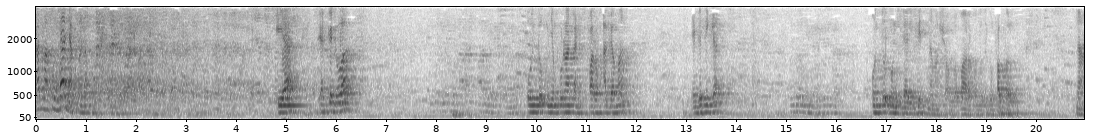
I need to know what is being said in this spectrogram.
Kan langsung banyak anak. Iya. Yang kedua, untuk menyempurnakan separuh agama. Yang ketiga, menghindari fitnah, masya Allah, barakallahu fikum, fadl. Nah,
